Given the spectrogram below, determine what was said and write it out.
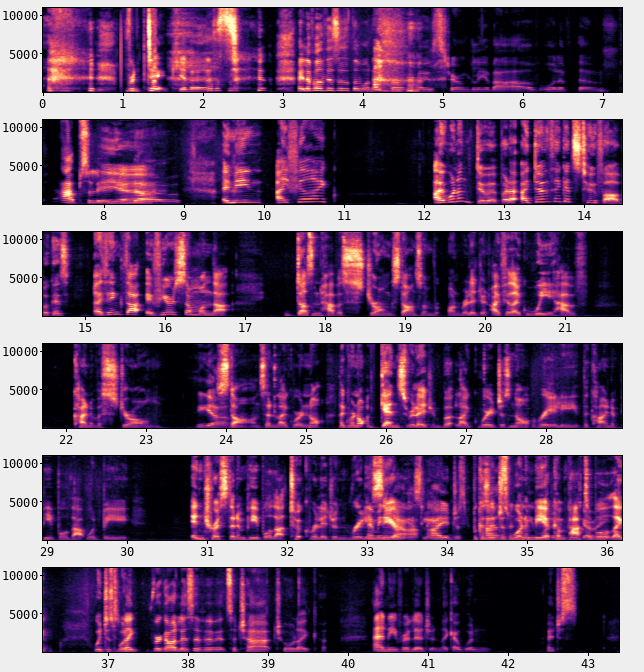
ridiculous. I love how this is the one I felt most strongly about out of all of them. Absolutely Yeah. no. I mean, I feel like I wouldn't do it, but I, I don't think it's too far because I think that if you're someone that doesn't have a strong stance on on religion, I feel like we have kind of a strong Yeah. stance and like we're not like we're not against religion, but like we're just not really the kind of people that would be interested in people that took religion really I mean, seriously yeah, I just because it just wouldn't be a wouldn't compatible going- like we just wouldn't like regardless of if it's a church or like any religion like i wouldn't i just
